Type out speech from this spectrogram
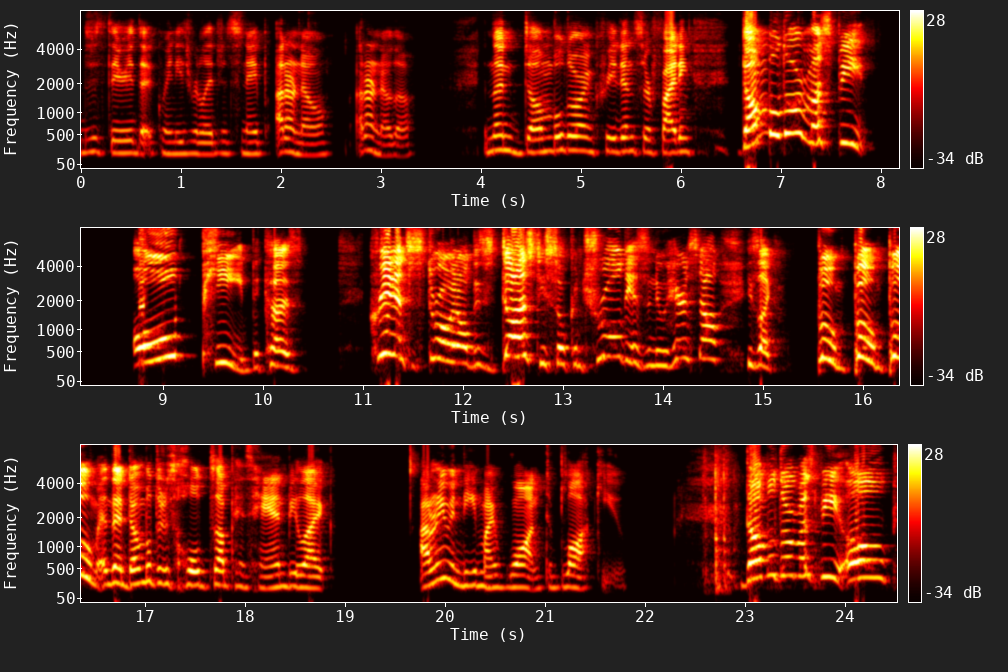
A theory that Queenie's related to Snape. I don't know. I don't know though. And then Dumbledore and Credence are fighting. Dumbledore must be OP because Credence is throwing all this dust. He's so controlled. He has a new hairstyle. He's like, boom, boom, boom. And then Dumbledore just holds up his hand, be like, I don't even need my wand to block you. Dumbledore must be OP.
